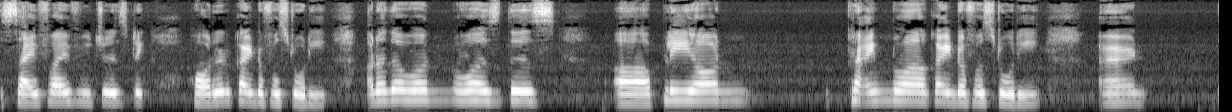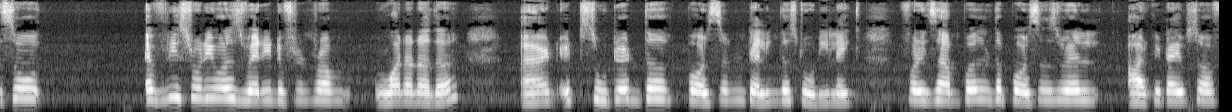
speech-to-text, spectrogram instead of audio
sci-fi futuristic horror kind of a story. Another one was this uh, play on crime noir kind of a story. And so every story was very different from one another. And it suited the person telling the story. Like for example the persons were archetypes of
